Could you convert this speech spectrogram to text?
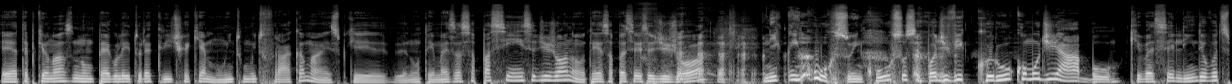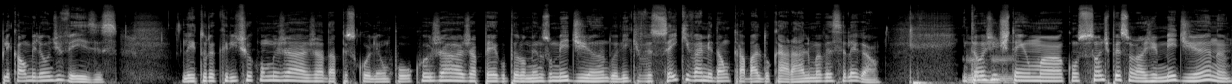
É, até porque eu não, não pego leitura crítica que é muito, muito fraca mais, porque eu não tenho mais essa paciência de Jó, não. Eu tenho essa paciência de Jó em curso. Em curso você pode vir cru como o diabo, que vai ser lindo e eu vou te explicar um milhão de vezes. Leitura crítica, como já, já dá pra escolher um pouco, eu já, já pego pelo menos um mediando ali, que eu sei que vai me dar um trabalho do caralho, mas vai ser legal. Então uhum. a gente uhum. tem uma construção de personagem mediana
